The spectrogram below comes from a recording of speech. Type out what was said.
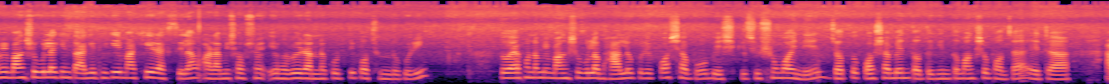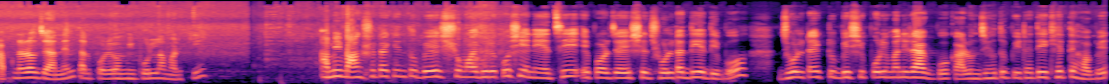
আমি মাংসগুলো কিন্তু আগে থেকেই মাখিয়ে রাখছিলাম, আর আমি সবসময় এভাবেই রান্না করতে পছন্দ করি। তো এখন আমি মাংসগুলো ভালো করে কষাবো, বেশ কিছু সময় নিয়ে। যত কষাবেন তত কিন্তু মাংস মজা, এটা আপনারাও জানেন, তারপরেও আমি বললাম আর কি। আমি মাংসটা কিন্তু বেশ সময় ধরে কষিয়ে নিয়েছি, এ পর্যায়ে এসে ঝোলটা দিয়ে দিব। ঝোলটা একটু বেশি পরিমাণে রাখব, কারণ যেহেতু পিঠা দিয়ে খেতে হবে,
